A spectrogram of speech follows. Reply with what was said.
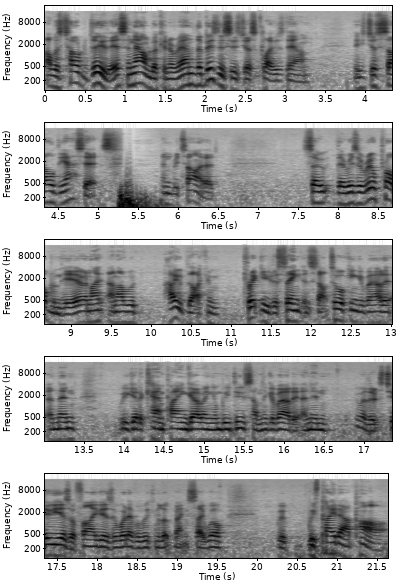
I was told to do this, and now I'm looking around, the business has just closed down. He's just sold the assets and retired. So there is a real problem here, and I, and I would hope that I can prick you to think and start talking about it, and then we get a campaign going and we do something about it. And in whether it's two years or five years or whatever, we can look back and say, well, we've, we've played our part.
